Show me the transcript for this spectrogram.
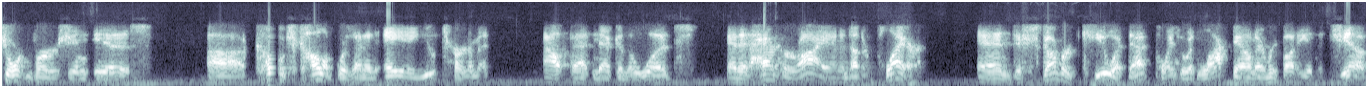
short version is uh, Coach Cullop was at an AAU tournament out that neck of the woods, and it had her eye on another player, and discovered Q at that point, who had locked down everybody in the gym,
